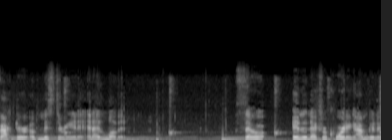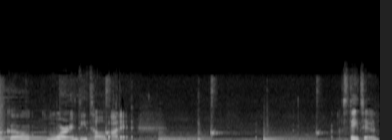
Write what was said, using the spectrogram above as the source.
factor of mystery in it and I love it. So in the next recording I'm to go more in detail about it. Stay tuned.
